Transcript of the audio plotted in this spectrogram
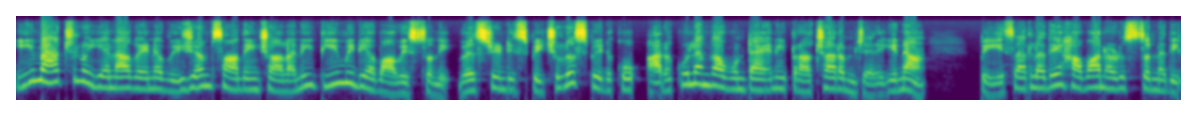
ఈ మ్యాచ్లో ఎలాగైనా విజయం సాధించాలని టీమిండియా భావిస్తుంది. వెస్టిండీస్ పిచ్చులు స్పిన్కు అనుకూలంగా ఉంటాయని ప్రచారం జరిగినా పేసర్లదే హవా నడుస్తున్నది.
